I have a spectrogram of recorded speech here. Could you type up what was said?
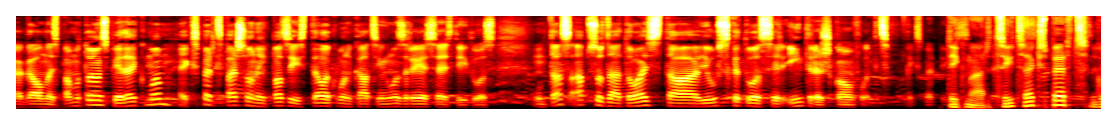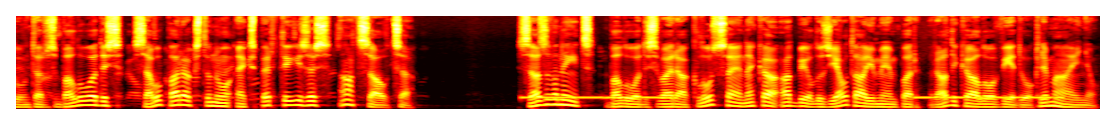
Kā galvenais pamatojums pieteikumam, eksperts personīgi pazīst telekomunikāciju nozarē iesaistītos, un tas apsūdzēto aizstāvju uzskatos ir interešu konflikts. Ekspertīzes Tikmēr cits eksperts, Gunārs Balodis, savu parakstu no ekspertīzes atsauca. Sazvanīts, Balodis vairāk klusē nekā atbild uz jautājumiem par radikālo viedokļa maiņu.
